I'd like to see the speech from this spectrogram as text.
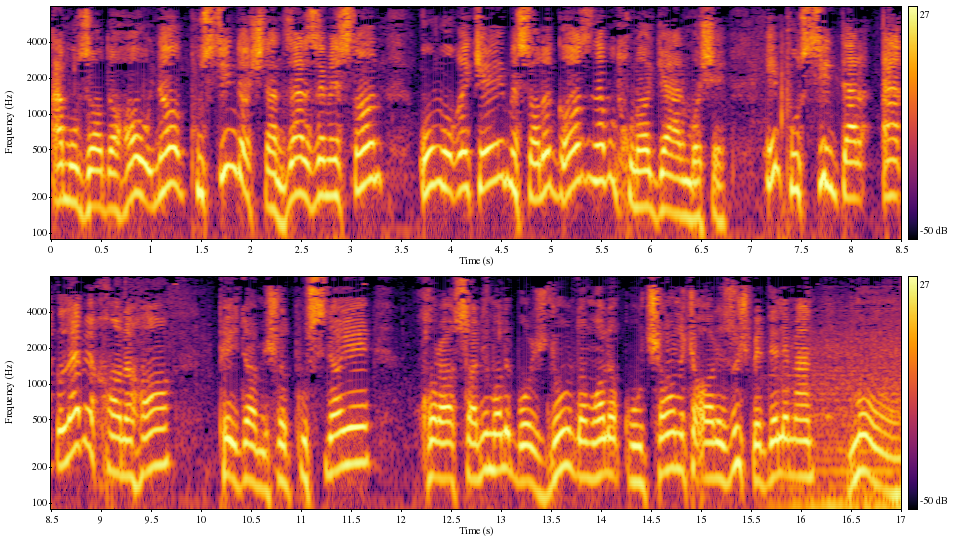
اموزاده ها و اینا پوستین داشتن. زر زمستان اون موقع که مثلا گاز نبود خونه گرم باشه. این پوستین در اغلب خانه ها پیدا می‌شد. پوستین های خراسانی مال بجنور و مال قوچان که آرزوش به دل من مون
